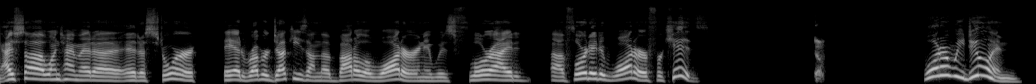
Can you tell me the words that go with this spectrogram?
I saw one time at a at a store, they had rubber duckies on the bottle of water and it was fluoride uh, fluoridated water for kids. Yep. What are we doing?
